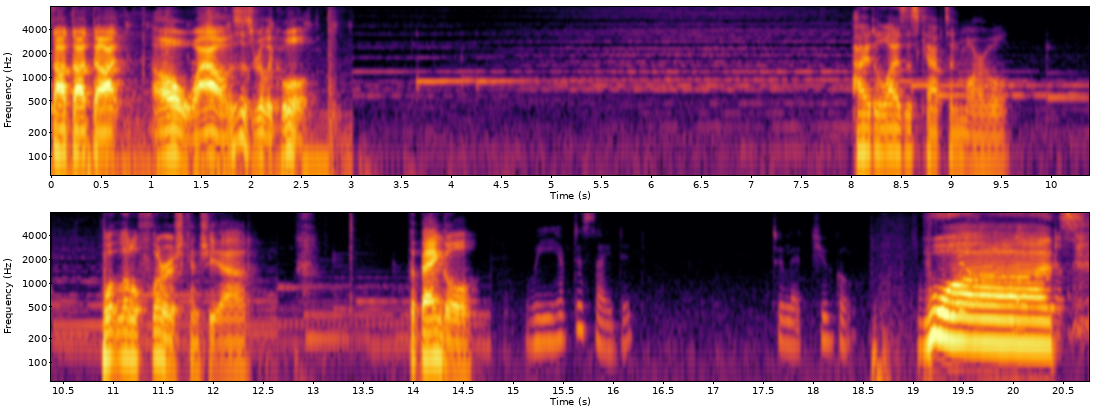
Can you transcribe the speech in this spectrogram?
Dot dot dot. Oh wow, this is really cool. Idolizes Captain Marvel. What little flourish can she add? The bangle. We have decided to let you go. What?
